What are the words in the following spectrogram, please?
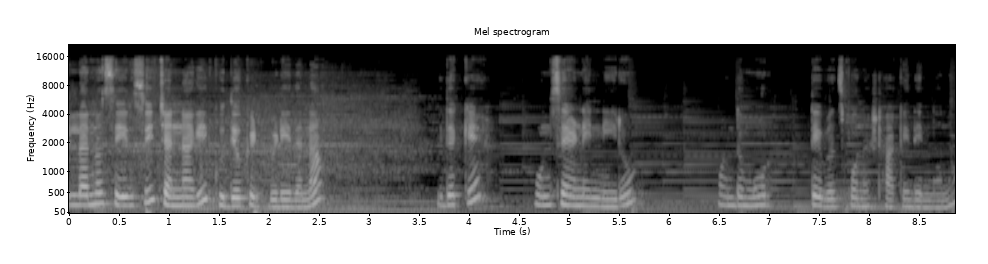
ಎಲ್ಲನೂ ಸೇರಿಸಿ ಚೆನ್ನಾಗಿ ಕುದಿಯೋಕೆ ಇಟ್ಬಿಡಿ ಇದನ್ನು. ಇದಕ್ಕೆ ಹುಣಸೆ ಹಣ್ಣಿನ ನೀರು ಒಂದು ಮೂರು ಟೇಬಲ್ ಸ್ಪೂನಷ್ಟು ಹಾಕಿದ್ದೀನಿ ನಾನು.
